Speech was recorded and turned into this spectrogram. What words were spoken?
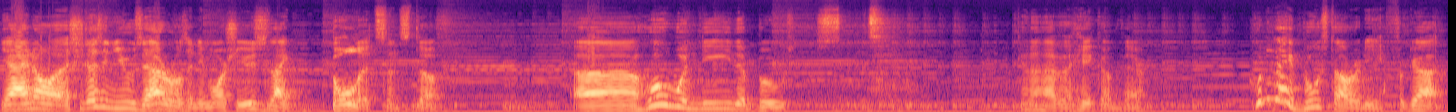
Yeah, I know, uh, she doesn't use arrows anymore, she uses like bullets and stuff. Uh, who would need a boost? Gonna have a hiccup there. Who did I boost already? I forgot.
